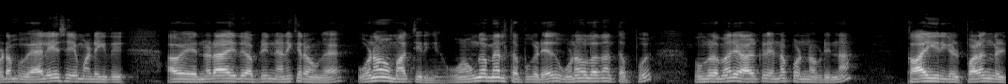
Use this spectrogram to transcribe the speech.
உடம்பு வேலையே செய்ய மாட்டேங்குது. அவ என்னடா இது அப்படின்னு நினைக்கிறவங்க உணவை மாற்றிடுங்க உங்கள் மேலே தப்பு கிடையாது. உணவில் தான் தப்பு. உங்களை மாதிரி ஆட்கள் என்ன பண்ணணும் அப்படின்னா காய்கறிகள் பழங்கள்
